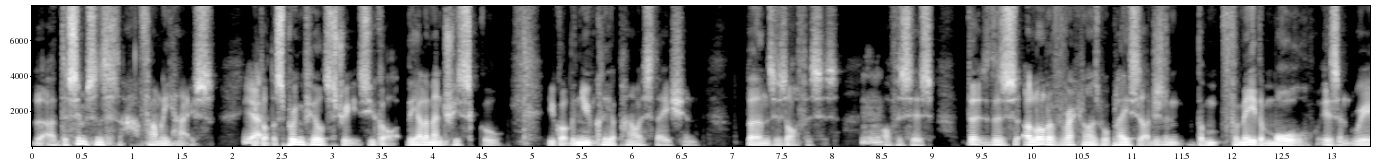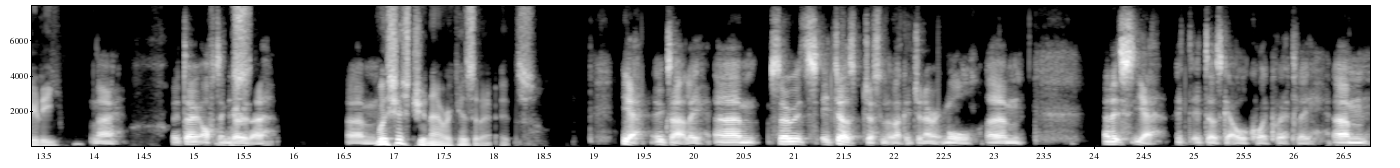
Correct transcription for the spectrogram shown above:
the, uh, the Simpsons family house. yeah, You've got the Springfield streets. You've got the elementary school. You've got the nuclear power station. Burns's offices. Mhm. Offices. There's, there's a lot of recognisable places. I just didn't. The, for me, the mall isn't really. no, they don't often go there. Um, Well, it's just generic, isn't it? It's Yeah, exactly. Um, so it's it does just look like a generic mall, um, and it's yeah, it, it does get old quite quickly. Um,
